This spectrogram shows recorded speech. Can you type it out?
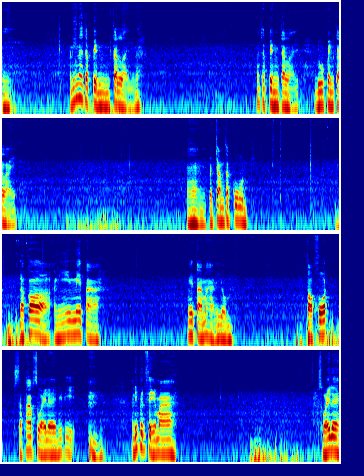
นี่ อันนี้น่าจะเป็นกระไหลนะ น่าจะเป็นกระไหล ดูเป็นกระไหลอ่านี่ประจำตระกูล แล้วก็อันนี้เมตตา เมตตามหานิยม ต่อโค้ดสภาพสวยเลยพี่พี่อันนี้เป็นเสมา สวยเลย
